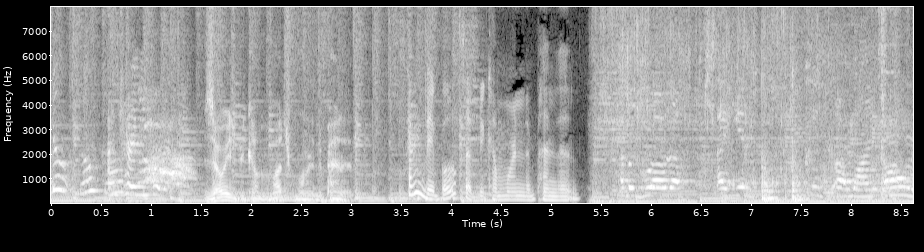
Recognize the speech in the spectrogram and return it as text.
No, no, no. I'm trying to put it Zoey's become much more independent. I think they both have become more independent. I'm a grown up. I get to cook on my own.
